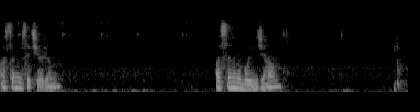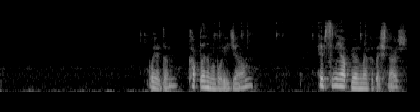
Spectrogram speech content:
aslanımı seçiyorum. Aslanımı boyayacağım. Boyadım. Kaplanımı boyayacağım. Hepsini yapmıyorum arkadaşlar.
